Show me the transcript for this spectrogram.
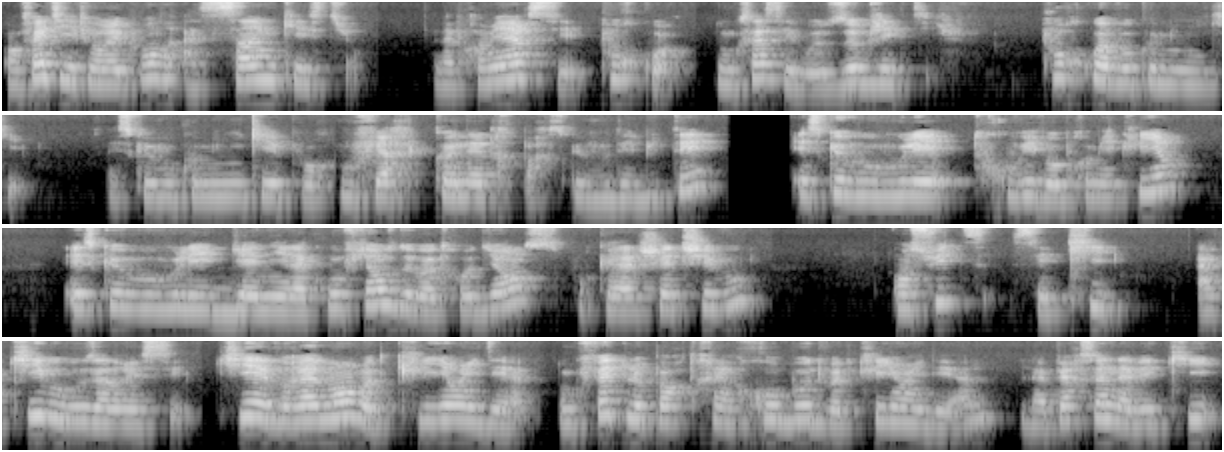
en fait il faut répondre à cinq questions. La première c'est pourquoi? Donc ça c'est vos objectifs. Pourquoi vous communiquez. Est-ce que vous communiquez pour vous faire connaître parce que vous débutez? Est-ce que vous voulez trouver vos premiers clients? Est-ce que vous voulez gagner la confiance de votre audience pour qu'elle achète chez vous? Ensuite, c'est qui? À qui vous vous adressez, qui est vraiment votre client idéal? Donc faites le portrait robot de votre client idéal, la personne avec qui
